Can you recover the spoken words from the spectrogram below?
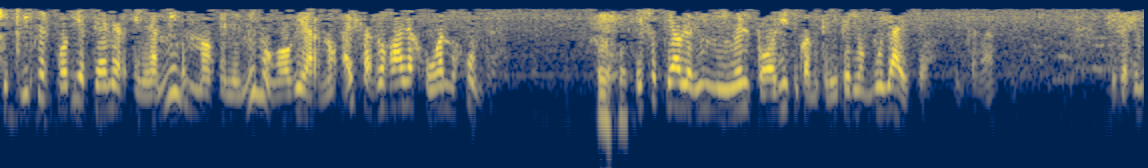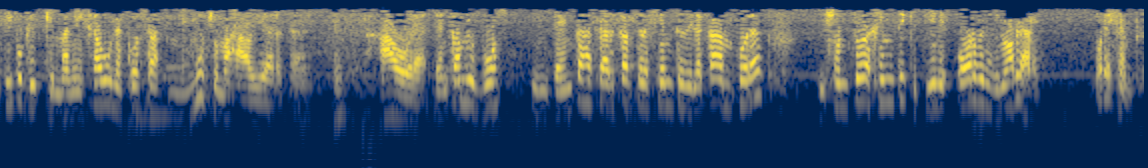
que Kirchner podía tener en la misma en el mismo gobierno a esas dos alas jugando juntas. Eso te habla de un nivel político, a mi criterio, muy alto. ¿entendés? O sea, un tipo que, que manejaba una cosa mucho más abierta. Ahora, en cambio, vos intentas acercarte a la gente de la cámpora y son toda gente que tiene órdenes de no hablar, por ejemplo.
